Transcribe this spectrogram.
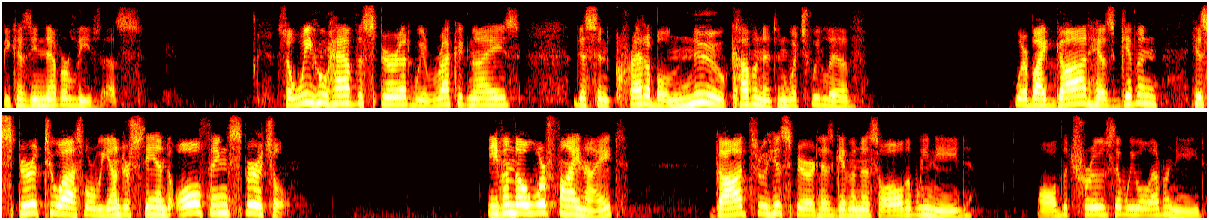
because He never leaves us. So we who have the Spirit, we recognize this incredible new covenant in which we live whereby God has given His Spirit to us, where we understand all things spiritual. Even though we're finite, God, through His Spirit, has given us all that we need, all the truths that we will ever need.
